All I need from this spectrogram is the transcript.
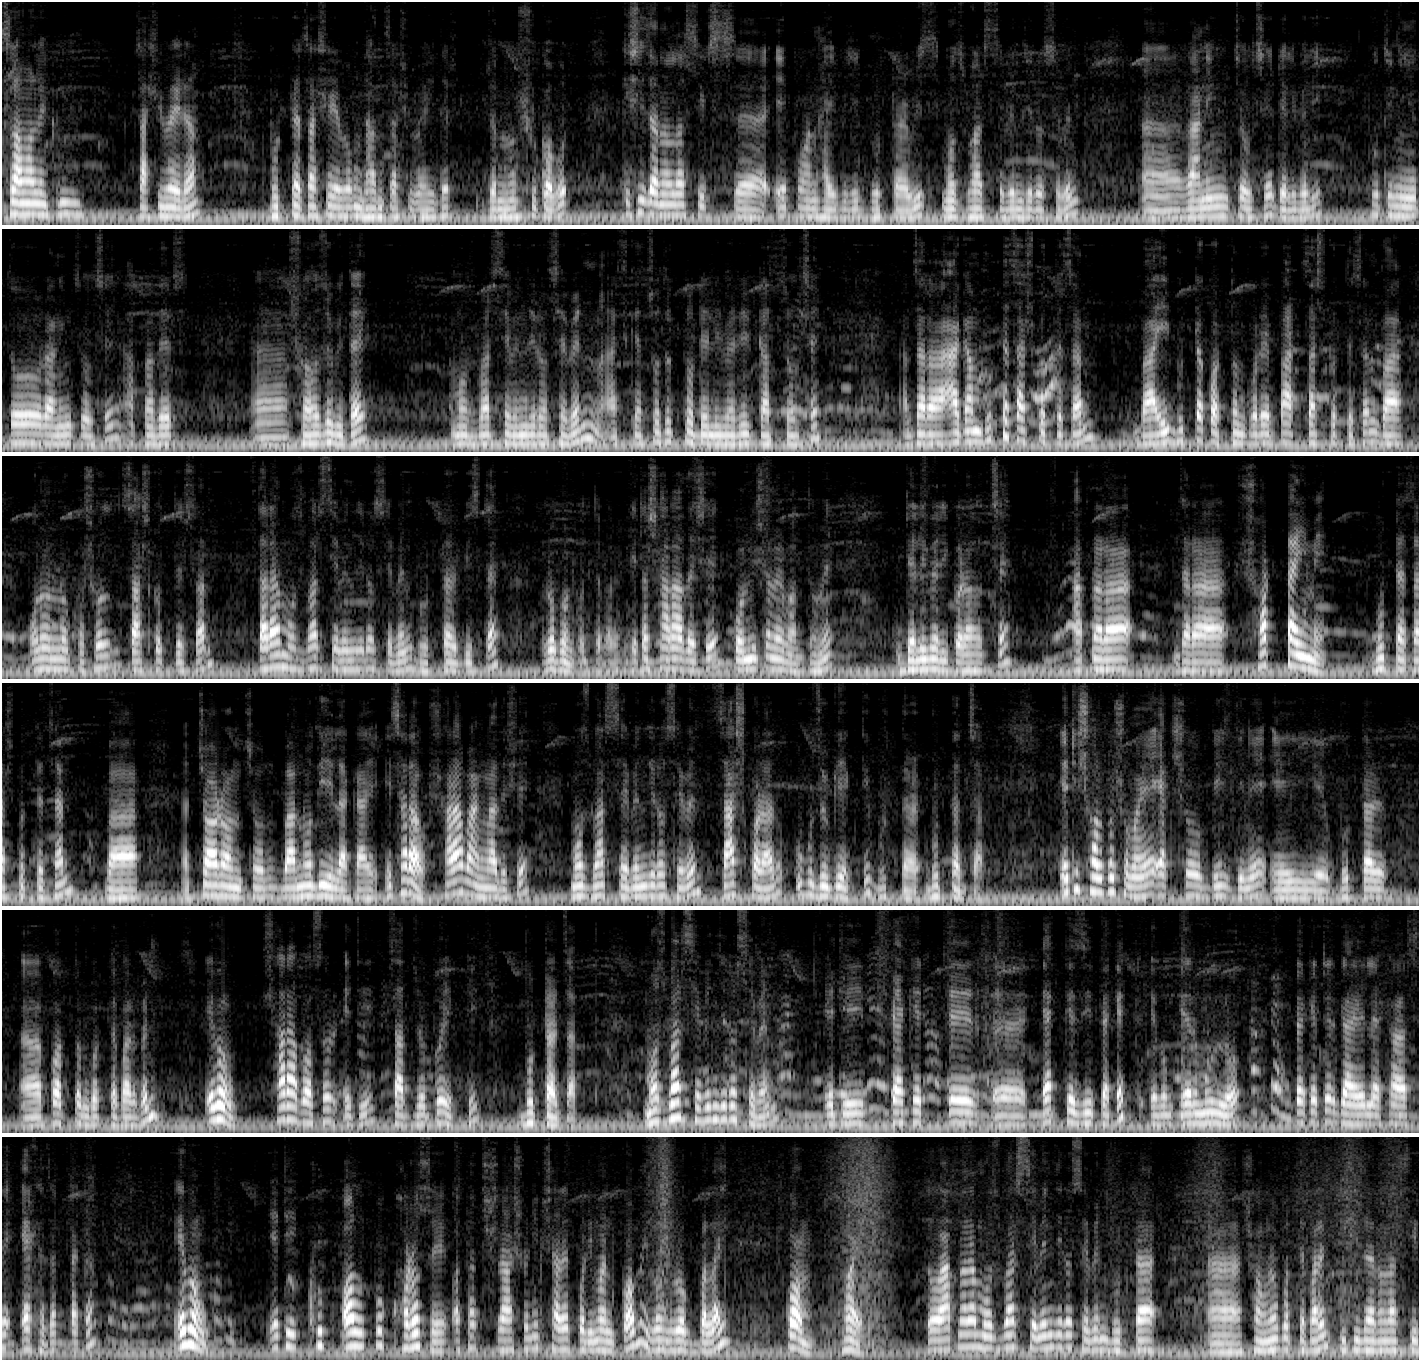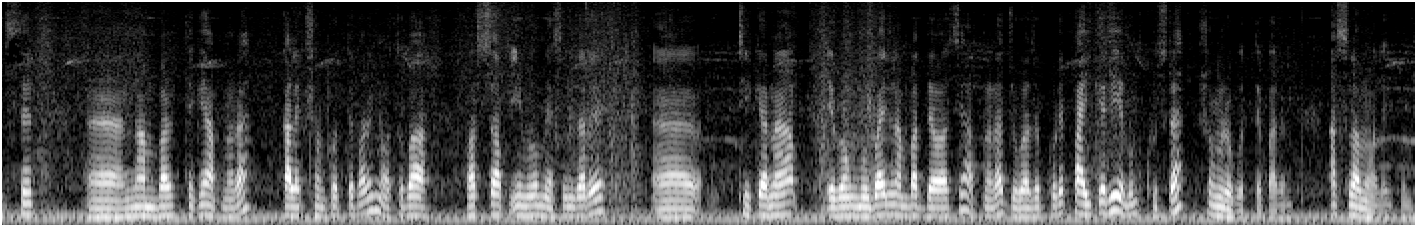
আসসালামু আলাইকুম চাষি ভাইরা। ভুট্টা চাষি এবং ধান চাষি ভাইদের জন্য সুখবর। কৃষি জানালা সিটস এফ ওয়ান হাইব্রিড ভুট্টার বীজ মোজভার সেভেন জিরো সেভেন রানিং চলছে ডেলিভারি প্রতিনিয়ত রানিং চলছে। আপনাদের সহযোগিতায় মোজভার সেভেন জিরো সেভেন আজকে চতুর্থ ডেলিভারির কাজ চলছে। যারা আগাম ভুট্টা চাষ করতে চান বা এই ভুট্টা কর্তন করে পাট চাষ করতে চান বা অন্যান্য ফসল চাষ করতে চান, তারা মোজভার সেভেন জিরো সেভেন ভুট্টার বীজটা রোপণ করতে পারেন। এটা সারা দেশে কন্ডিশনের মাধ্যমে ডেলিভারি করা হচ্ছে। আপনারা যারা শর্ট টাইমে ভুট্টা চাষ করতে চান বা চর অঞ্চল বা নদী এলাকায়, এছাড়াও সারা বাংলাদেশে মোজভার সেভেন জিরো সেভেন চাষ করার উপযোগী একটি ভুট্টা, ভুট্টার জাত। এটি স্বল্প সময়ে একশো বিশ দিনে এই ভুট্টার কর্তন করতে পারবেন এবং সারা বছর এটি চাষযোগ্য একটি ভুট্টার জাত। মসবার সেভেন জিরো সেভেন এটি প্যাকেটের এক কেজি প্যাকেট এবং এর মূল্য প্যাকেটের গায়ে লেখা আছে এক হাজার টাকা এবং এটি খুব অল্প খরচে অর্থাৎ রাসায়নিক সারের পরিমাণ কম এবং রোগবালাই কম হয়। তো আপনারা মোজবার সেভেন জিরো সেভেন ভুট্টা সংগ্রহ করতে পারেন। কৃষি জানালা সিটসের নাম্বার থেকে আপনারা কালেকশন করতে পারেন অথবা হোয়াটসঅ্যাপ, ইমো, মেসেঞ্জারে ঠিকানা এবং মোবাইল নাম্বার দেওয়া আছে। আপনারা যোগাযোগ করে পাইকারি এবং খুচরা সংগ্রহ করতে পারেন। আসসালামু আলাইকুম।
